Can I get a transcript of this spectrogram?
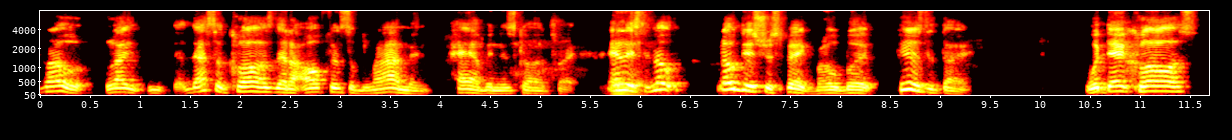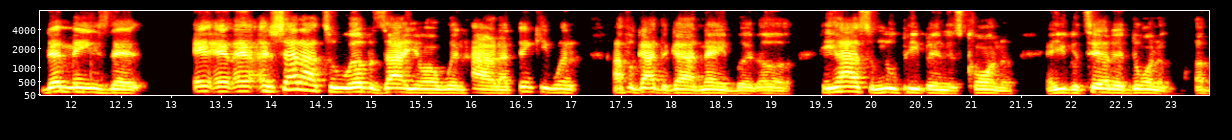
Bro, like that's a clause that an offensive lineman have in his contract. And listen, no, no disrespect, bro, but here's the thing. With that clause, that means that, and, and, and shout out to whoever Zion went hired. I think he went, I forgot the guy's name, but uh he hired some new people in his corner, and you could tell they're doing a, a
